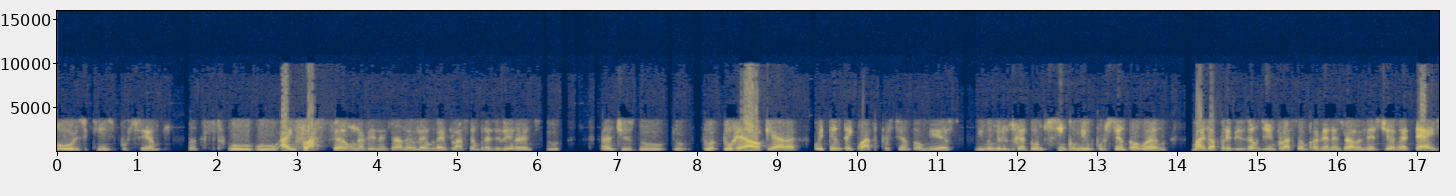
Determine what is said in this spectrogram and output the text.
14%, 15%. Né? O, o, a inflação na Venezuela, eu lembro da inflação brasileira antes do, antes do, do, do, do real, que era 84% ao mês, em números redondos, 5 mil por cento ao ano, mas a previsão de inflação para a Venezuela neste ano é 10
